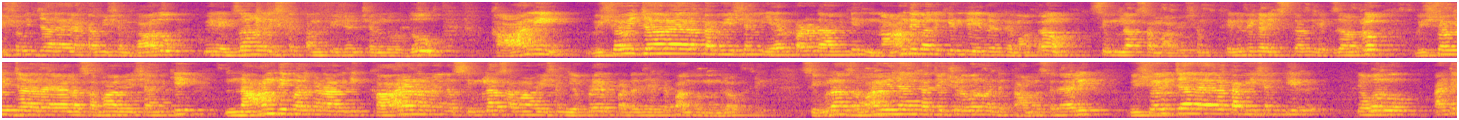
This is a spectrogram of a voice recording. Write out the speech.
విశ్వవిద్యాలయాల కమిషన్ కాదు మీరు ఎగ్జామ్లో ఇస్తే కన్ఫ్యూజన్ చెందొద్దు. కానీ విశ్వవిద్యాలయాల కమిషన్ ఏర్పడడానికి నాంది పలికింది ఏదంటే మాత్రం సిమ్లా సమావేశం తెలివిగా ఇస్తాడు ఎగ్జామ్లో విశ్వవిద్యాలయాల సమావేశానికి నాంది పలకడానికి కారణమైన సిమ్లా సమావేశం ఎప్పుడు ఏర్పడ్డది అంటే పంతొమ్మిది వందల ఒకటి. సిమ్లా సమావేశానికి అధ్యక్షుడు ఎవరు అంటే థామస్ ర్యాలీ విశ్వవిద్యాలయాల కమిషన్కి ఎవరు? అంటే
